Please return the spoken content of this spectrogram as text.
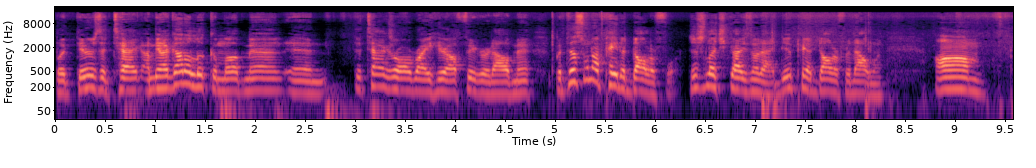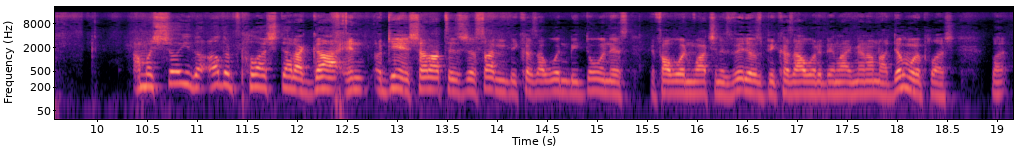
but there's a tag. I mean, I gotta look them up, man, and the tags are all right here. I'll figure it out, man. But this one I paid a dollar for. Just to let you guys know that I did pay a dollar for that one. Um, I'm gonna show you the other plush that I got. And again, shout out to Just Ivan because I wouldn't be doing this if I wasn't watching his videos because I would have been like, man, I'm not dealing with plush. But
